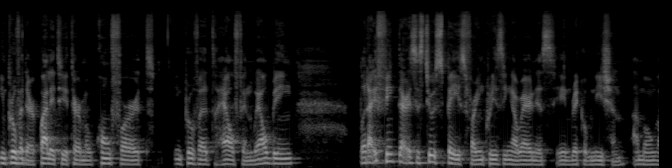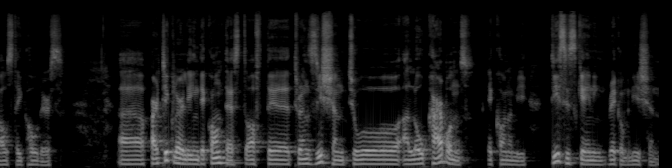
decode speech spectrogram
improved air quality, thermal comfort, improved health and well-being. But I think there is still space for increasing awareness and recognition among all stakeholders. Uh, particularly in the context of the transition to a low carbon economy. This is gaining recognition.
